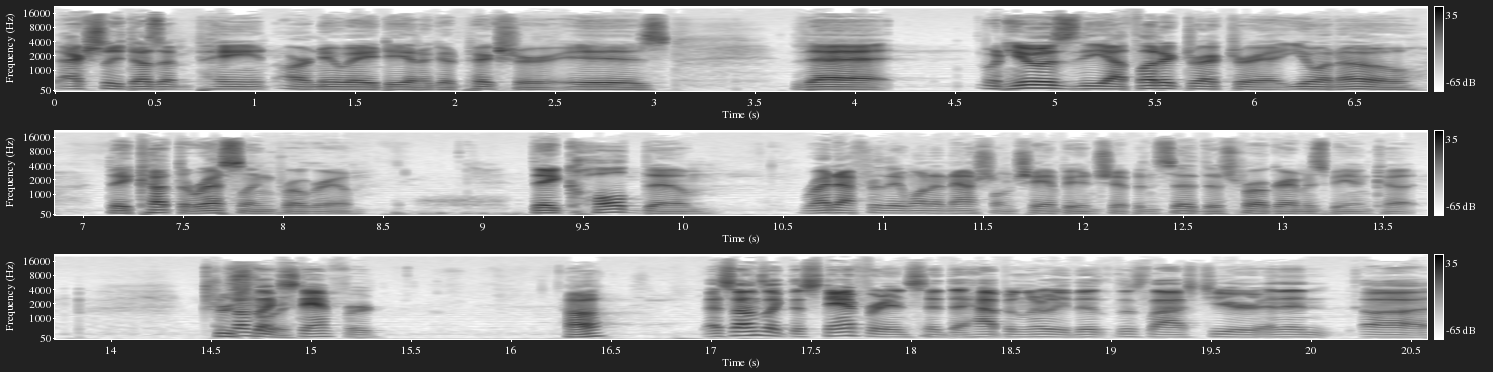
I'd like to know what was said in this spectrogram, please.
actually, doesn't paint our new AD in a good picture. Is that when he was the athletic director at UNO, they cut the wrestling program. They called them right after they won a national championship and said this program is being cut. True Sounds story. like Stanford. huh? That sounds like the Stanford incident that happened literally this, this last year, and then uh,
